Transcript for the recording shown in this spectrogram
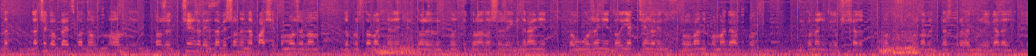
Dla, dlaczego belt squat? No, on, to, że ciężar jest zawieszony na pasie pomoże Wam doprostować ten w dole, wypchnąć te kolana szerzej. Generalnie to ułożenie, to jak ciężar jest usytuowany pomaga w, wykonaniu tego przysiadu. O tym można by też trochę dłużej gadać, dlatego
